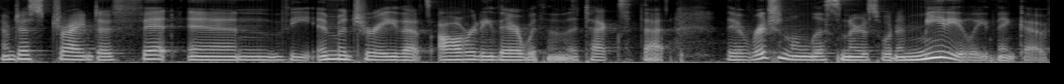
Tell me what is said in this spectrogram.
I'm just trying to fit in the imagery that's already there within the text that the original listeners would immediately think of.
